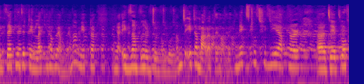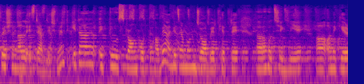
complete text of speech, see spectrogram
এক্স্যাক্টলি যে টেন লাখই হবে এমন না। আমি একটা এক্সাম্পলের জন্য বললাম যে এটা বাড়াতে হবে। নেক্সট হচ্ছে গিয়ে আপনার যে প্রফেশনাল এস্টাবলিশমেন্ট এটা একটু স্ট্রং করতে হবে। আগে যেমন জবের ক্ষেত্রে হচ্ছে গিয়ে অনেকের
